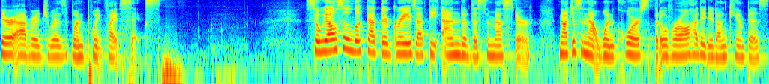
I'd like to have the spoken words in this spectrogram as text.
their average was 1.56. So we also looked at their grades at the end of the semester, not just in that one course, but overall how they did on campus.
